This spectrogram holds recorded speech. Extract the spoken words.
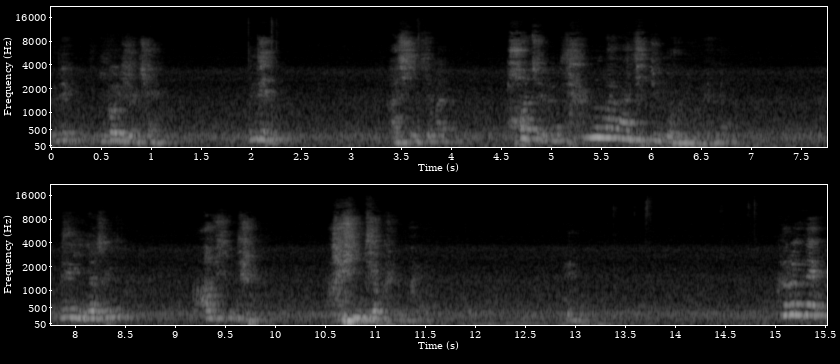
근데 이걸 이렇게 근데 아시겠지만 퍼즐은 상당한 집중력을 거예요. 그래서 이 녀석이 아 힘들어 아 힘들어 그런 거예요. 네. 그런데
